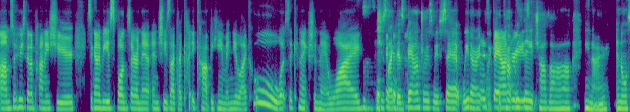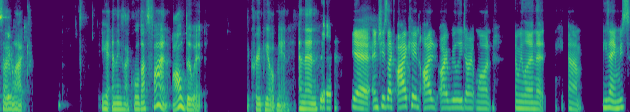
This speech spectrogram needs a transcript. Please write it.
Um, so who's gonna punish you? Is it gonna be a sponsor? And there and she's like, I it can't be him. And you're like, Oh, what's the connection there? Why? She's like, there's boundaries we've set. We don't There's like hook up with each other, you know, and also Yeah. like, yeah. And he's like, well, that's fine. I'll do it. The creepy old man. And then, Yeah. And she's like, I can, I I really don't want, and we learn that um his name is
